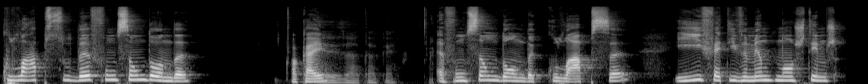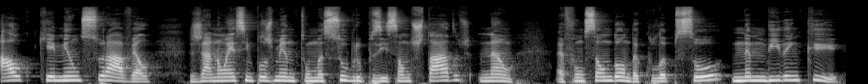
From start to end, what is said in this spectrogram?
colapso da função de onda. Ok? Exato, ok. A função de onda colapsa e efetivamente nós temos algo que é mensurável. Já não é simplesmente uma sobreposição de estados, não. A função de onda colapsou na medida em que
